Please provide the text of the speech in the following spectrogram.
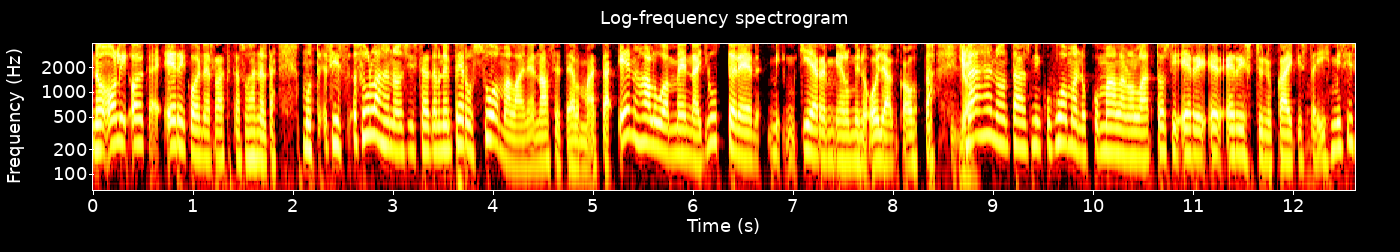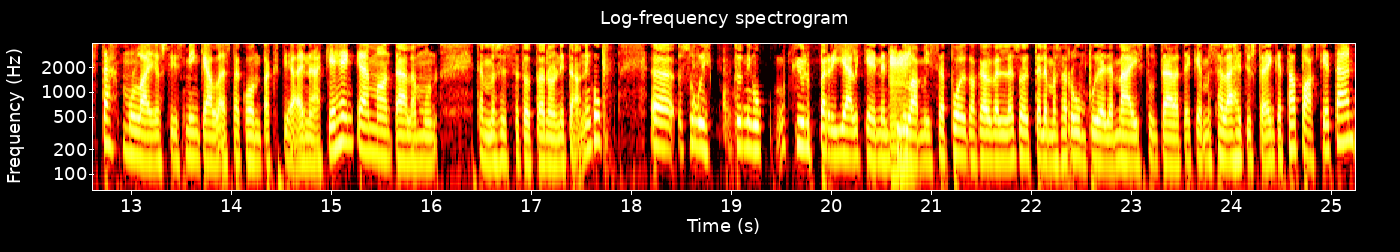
No oli oikein erikoinen ratkaisu häneltä. Mutta siis sullahan on siis tämä tämmöinen perussuomalainen asetelma, että en halua mennä jutteleen kierre mieluummin ojan kautta. Joo. Mähän on taas niinku huomannut, kun mä alan olla tosi eri, er- eristynyt kaikista ihmisistä. Mulla ei ole siis minkäänlaista kontaktia enää kehenkään. Mä oon täällä mun tämmöisessä, tota, no, niin tää on niinku, äh, suih, tu- niinku kylppärin jälkeinen mm. tila, missä poika käy välillä soittelemassa rumpuja ja mä istun täällä tekemässä lähetystä enkä tapaa ketään.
